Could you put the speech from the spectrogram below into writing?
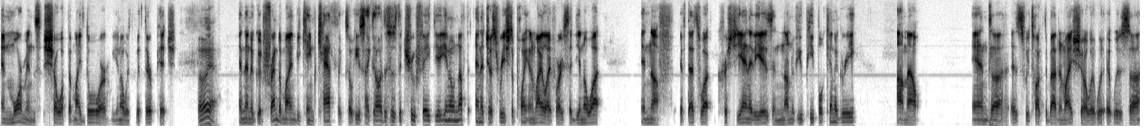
and Mormons show up at my door, you know, with with their pitch. Oh yeah and then a good friend of mine became Catholic. So he's like, "Oh, this is the true faith." You, you know, nothing. And it just reached a point in my life where I said, "You know what? enough. If that's what Christianity is and none of you people can agree, I'm out. And mm-hmm. uh, as we talked about in my show, it, it was, uh,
